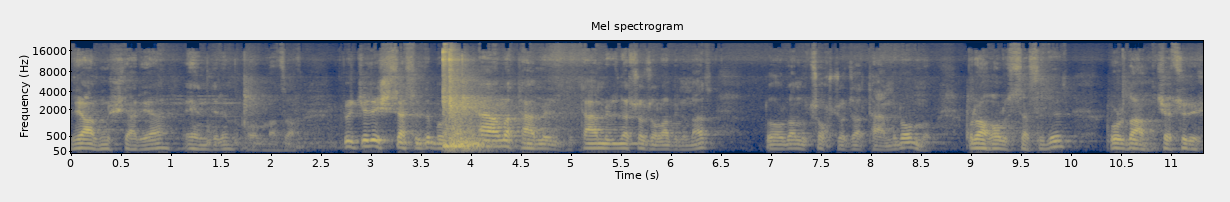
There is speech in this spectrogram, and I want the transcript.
Real müştəriyə endirim olunacaq. Bu giriş hissəsidir burada. Əla təmirlidir. Təmirinə söz ola bilməz. Doğrudan da çox gözəl təmir olunub. Bura hol hissəsidir. Buradan keçirik.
